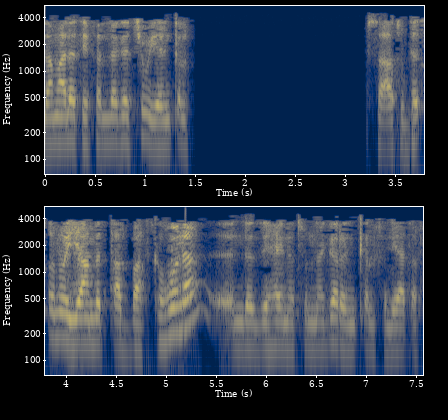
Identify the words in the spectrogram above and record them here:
ለማለት የፈለገችው የእንቅልፍ ሰዓቱ ተጽዕኖ እያመጣባት ከሆነ እንደዚህ አይነቱን ነገር እንቅልፍ ሊያጠፋ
